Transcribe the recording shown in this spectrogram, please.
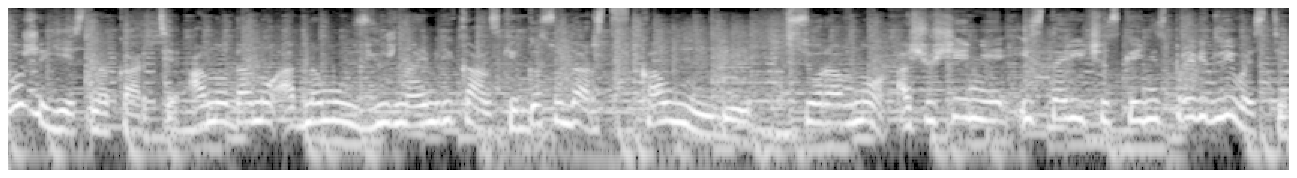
тоже есть на карте, оно дано одному из южноамериканских государств Колумбии, все равно ощущение исторической несправедливости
